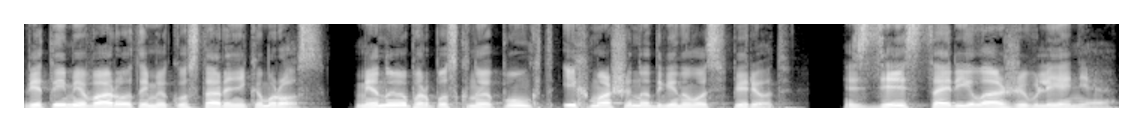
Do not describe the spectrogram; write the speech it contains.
витыми воротами кустарником рос. Минуя пропускной пункт, их машина двинулась вперед. Здесь царило оживление.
